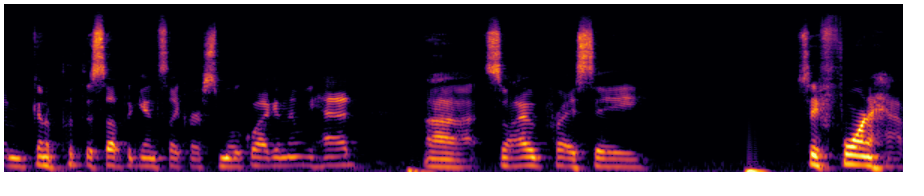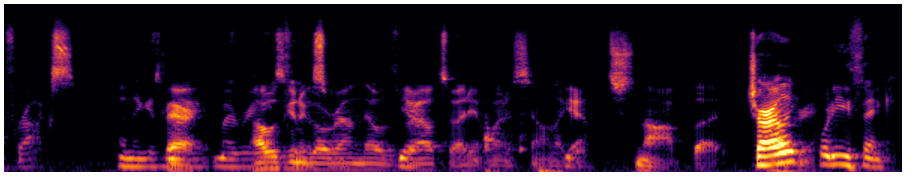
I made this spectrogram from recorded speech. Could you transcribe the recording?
I'm gonna put this up against like our smoke wagon that we had. Uh, so I would probably say say four and a half rocks. I think is Fair. my, my rating. I was gonna go one. around those Yeah. routes, so I didn't want to sound like Yeah. a snob. But Charlie, what do you think?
